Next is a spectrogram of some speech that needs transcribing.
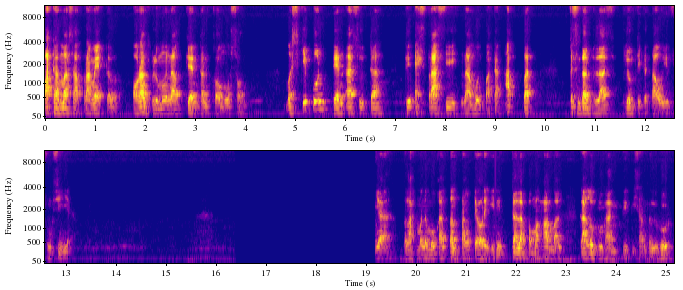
Pada masa pramedel, orang belum mengenal gen dan kromosom. Meskipun DNA sudah diekstrasi, namun pada abad ke-19 belum diketahui fungsinya. Ya, telah menemukan tentang teori ini dalam pemahaman kalungguhan titisan leluhur.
